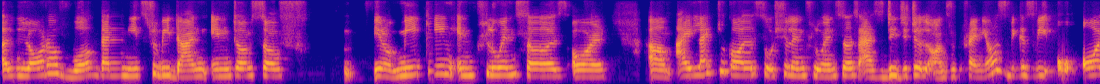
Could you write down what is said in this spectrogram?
a lot of work that needs to be done in terms of you know making influencers or um, i like to call social influencers as digital entrepreneurs because we all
